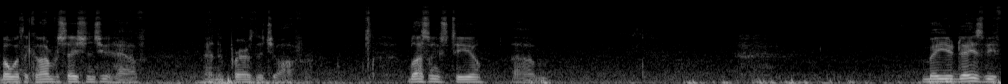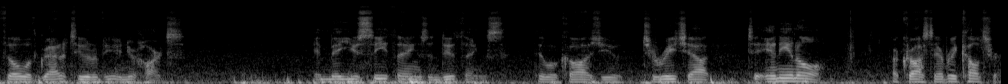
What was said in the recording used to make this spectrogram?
but with the conversations you have and the prayers that you offer. Blessings to you. Um, may your days be filled with gratitude in your hearts. And may you see things and do things that will cause you to reach out to any and all across every culture,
